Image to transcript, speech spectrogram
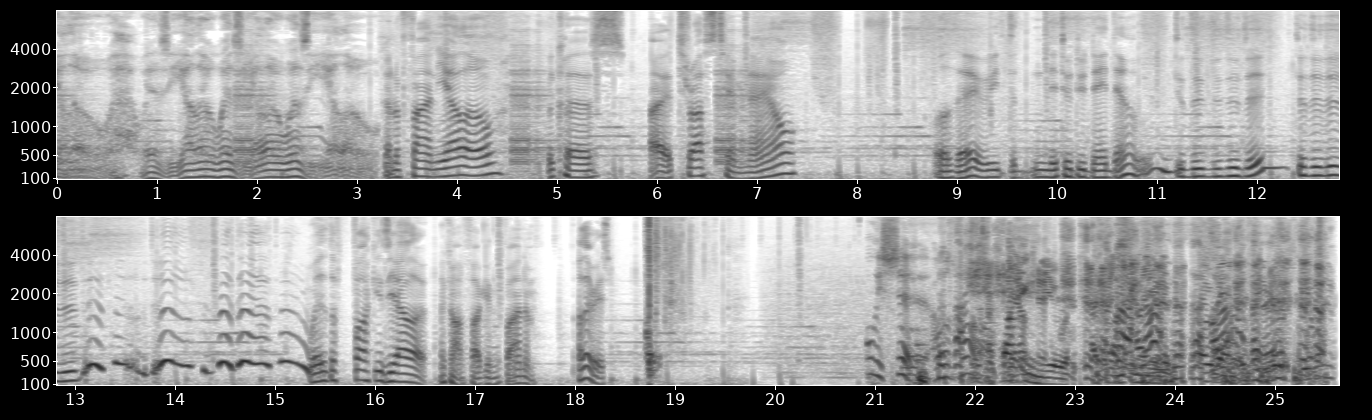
yellow? Where's yellow? Where's yellow? Where's yellow? Gotta find yellow because I trust him now. Although he didn't little do they know. Where the fuck is yellow? I can't fucking find him. Oh, there he is. Holy shit! I was wrong. I fucking knew it. I, I, I knew it. I had a feeling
